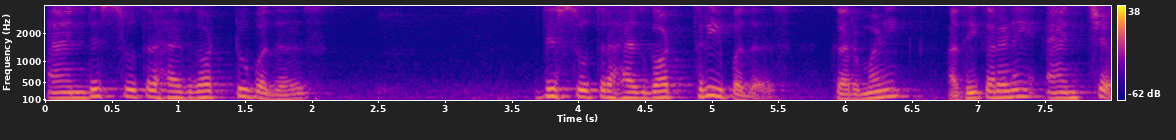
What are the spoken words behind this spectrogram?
and this sutra has got two padas. This sutra has got three padas Karmani, Adhikarane and Cha.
